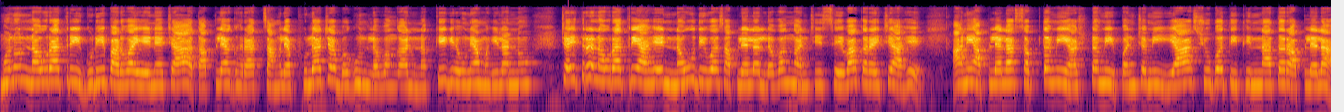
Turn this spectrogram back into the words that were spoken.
म्हणून नवरात्री गुढीपाडवा येण्याच्या आत आपल्या घरात चांगल्या फुलाच्या बघून लवंगा नक्की घेऊन या महिलांनो. चैत्र नवरात्री आहे नऊ दिवस आपल्याला लवंगांची सेवा करायची आहे. आणि आपल्याला सप्तमी अष्टमी पंचमी या शुभ तिथींना तर आपल्याला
